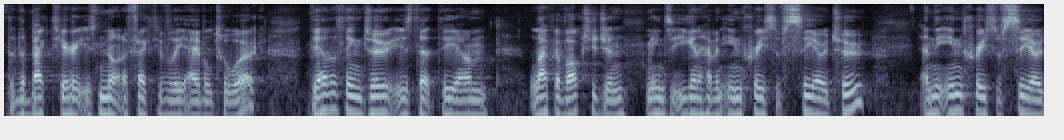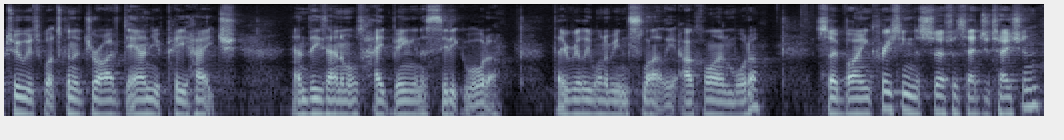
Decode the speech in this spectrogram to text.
that the bacteria is not effectively able to work. The other thing too is that the um, lack of oxygen means that you're going to have an increase of CO2, and the increase of CO2 is what's going to drive down your pH. And these animals hate being in acidic water. They really want to be in slightly alkaline water. So by increasing the surface agitation,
